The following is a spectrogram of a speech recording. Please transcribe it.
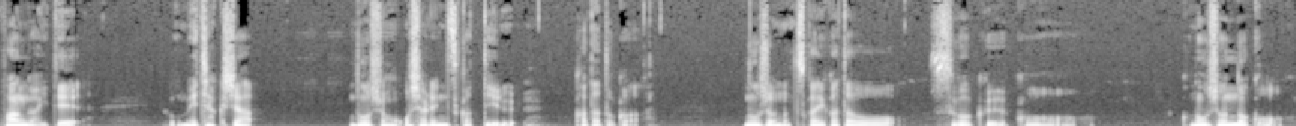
う、ファンがいて、めちゃくちゃ、 Notion をおしゃれに使っている方とか、 Notion の使い方を、すごく、こう、 Notion のこう、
